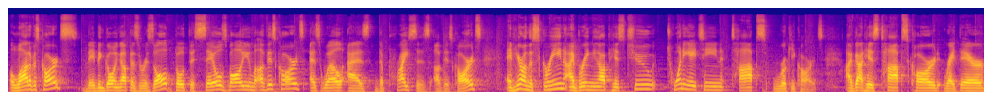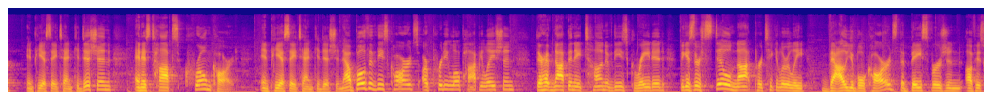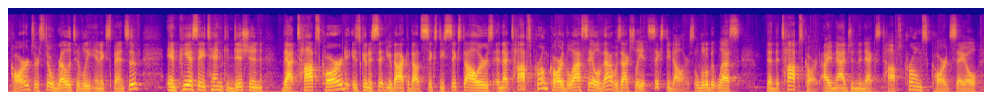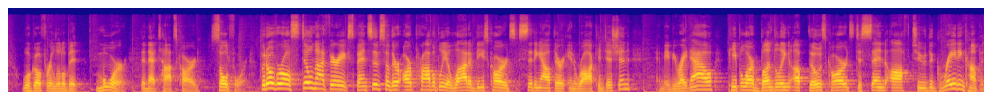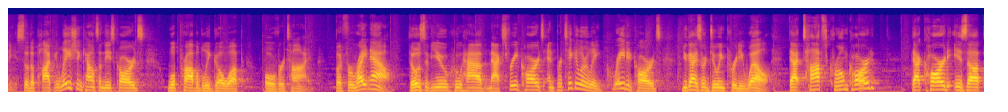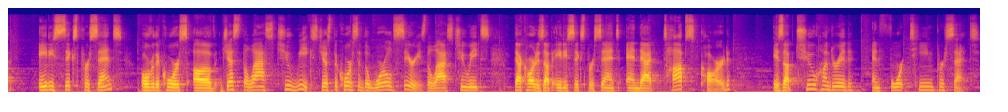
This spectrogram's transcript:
A lot of his cards, they've been going up as a result, both the sales volume of his cards as well as the prices of his cards. And here on the screen, I'm bringing up his two 2018 Topps rookie cards. I've got his Topps card right there in PSA 10 condition and his Topps Chrome card in PSA 10 condition. Now, both of these cards are pretty low population. There have not been a ton of these graded because they're still not particularly valuable cards. The base version of his cards are still relatively inexpensive. In PSA 10 condition, that Topps card is going to set you back about $66. And that Topps Chrome card, the last sale of that was actually at $60, a little bit less than the Topps card. I imagine the next Topps Chrome's card sale will go for a little bit more than that Topps card sold for. But overall, still not very expensive, so there are probably a lot of these cards sitting out there in raw condition. And maybe right now, people are bundling up those cards to send off to the grading companies. So the population counts on these cards will probably go up over time. But for right now, those of you who have Max Fried cards and particularly graded cards, you guys are doing pretty well. That Topps Chrome card, that card is up 86% over the course of just the last two weeks, just the course of the World Series. The last two weeks, that card is up 86%, and that Topps card is up 214%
